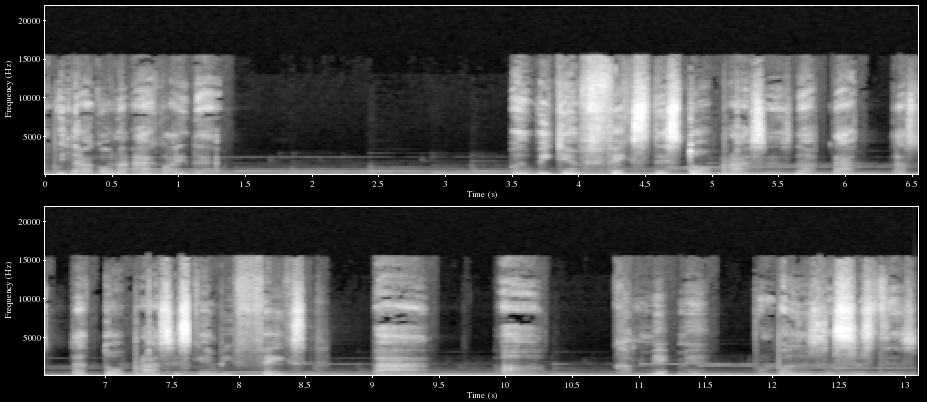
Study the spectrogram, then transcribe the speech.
And we're not gonna act like that. But we can fix this thought process. That that that's, that thought process can be fixed by a commitment from brothers and sisters,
